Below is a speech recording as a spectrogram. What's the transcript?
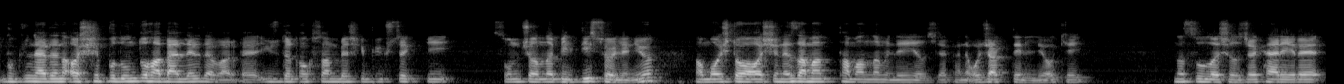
bugünlerden aşı bulunduğu haberleri de var ve %95 gibi yüksek bir sonuç alınabildiği söyleniyor. Ama işte o aşı ne zaman tam anlamıyla yayılacak? Hani Ocak deniliyor okey. Nasıl ulaşılacak? Her yere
